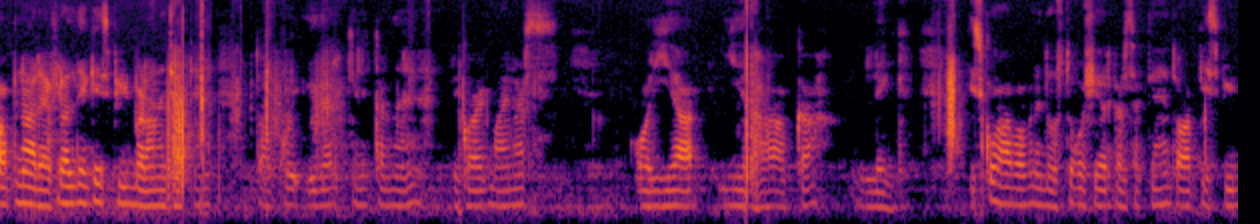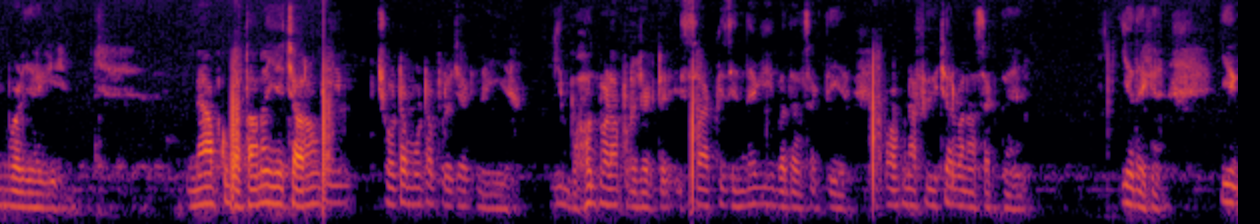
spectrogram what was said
अपना रेफरल दे के स्पीड बढ़ाना चाहते हैं तो आपको इधर क्लिक करना है रिक्वायर्ड माइनर्स और या, ये रहा आपका लिंक इसको आप अपने दोस्तों को शेयर कर सकते हैं तो आपकी स्पीड बढ़ जाएगी. मैं आपको बताना, ये चाह रहा हूँ कि छोटा मोटा प्रोजेक्ट नहीं है. ये बहुत बड़ा प्रोजेक्ट है, इससे आपकी ज़िंदगी बदल सकती है और अपना फ्यूचर बना सकते हैं. ये देखें, ये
